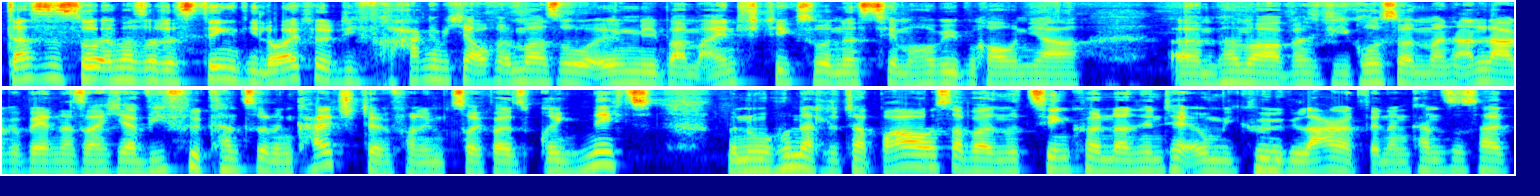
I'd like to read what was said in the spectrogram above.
das ist so immer so das Ding. Die Leute, die fragen mich auch immer so irgendwie beim Einstieg so in das Thema Hobbybrauen, ja, ähm, hör mal, was, wie groß soll meine Anlage werden? Da sage ich, ja, wie viel kannst du denn kalt stellen von dem Zeug? Weil es bringt nichts. Wenn du 100 Liter brauchst, aber nur 10 können dann hinterher irgendwie kühl gelagert werden, dann kannst du es halt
